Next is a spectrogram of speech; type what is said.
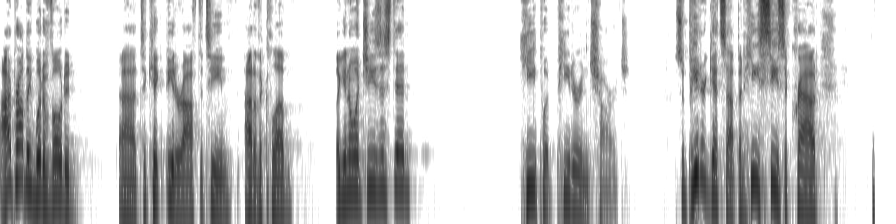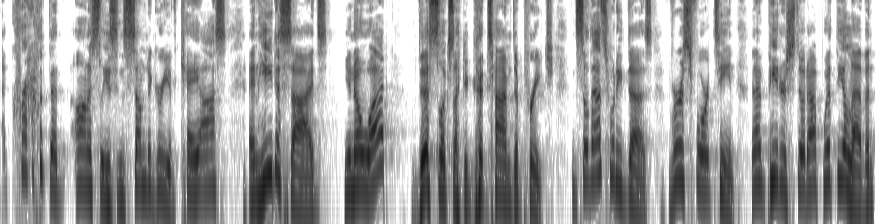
I probably would have voted uh, to kick Peter off the team, out of the club. But you know what Jesus did? He put Peter in charge. So Peter gets up and he sees a crowd, a crowd that honestly is in some degree of chaos, and he decides, you know what? This looks like a good time to preach. And so that's what he does. Verse 14 Then Peter stood up with the eleven,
